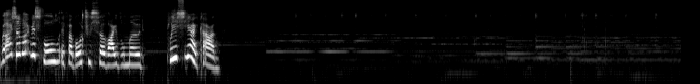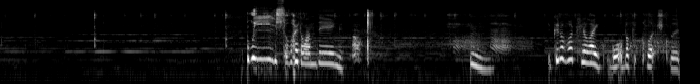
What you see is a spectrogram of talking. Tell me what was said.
Will I survive this fall if I go to survival mode? Please see I can. Please survive the landing. Hmm. You could have actually like water bucket clutched, but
